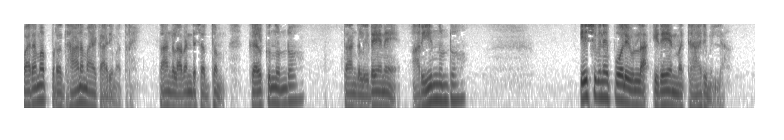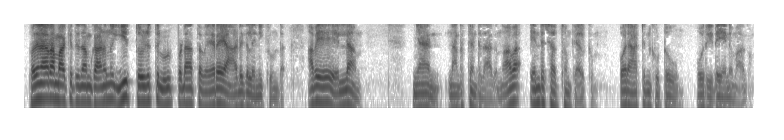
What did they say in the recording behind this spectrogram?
പരമപ്രധാനമായ കാര്യമത്രേ. താങ്കൾ അവന്റെ ശബ്ദം കേൾക്കുന്നുണ്ടോ? താങ്കൾ ഇടയനെ അറിയുന്നുണ്ടോ? യേശുവിനെ പോലെയുള്ള ഇടയൻ മറ്റാരുമില്ല. പതിനാറാം വാക്യത്തിൽ നാം കാണുന്നു ഈ തൊഴുത്തിൽ ഉൾപ്പെടാത്ത വേറെ ആടുകൾ എനിക്കുണ്ട്. അവയെ എല്ലാം ഞാൻ നടത്തേണ്ടതാകുന്നു. അവ എന്റെ ശബ്ദം കേൾക്കും. ഒരാട്ടിൻകൂട്ടവും ഒരിടയനുമാകും.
